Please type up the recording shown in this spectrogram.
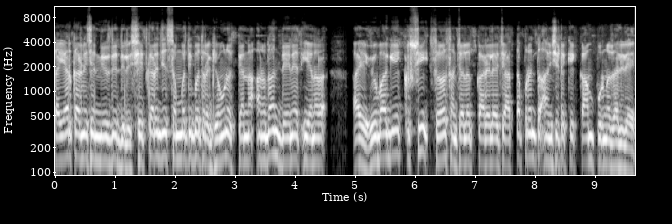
तयार करण्याचे निर्देश दिले. शेतकऱ्यांचे संमतीपत्र घेऊनच त्यांना अनुदान देण्यात येणार आहे. विभागीय कृषी सहसंचालक कार्यालयाचे आतापर्यंत ऐंशी टक्के काम पूर्ण झालेले आहे.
